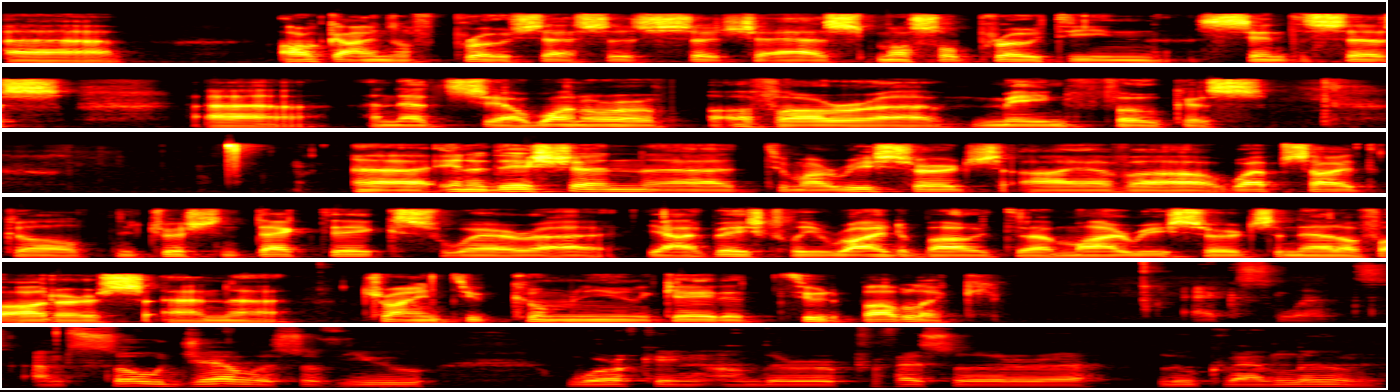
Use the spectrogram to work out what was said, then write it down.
uh, all kinds of processes such as muscle protein synthesis, and that's yeah, one of, of our main focus. Uh, in addition uh, to my research, I have a website called Nutrition Tactics, where uh, yeah, I basically write about my research and that of others, and trying to communicate it to the public. Excellent. I'm so jealous of you working under Professor uh, Luc Van Loon.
